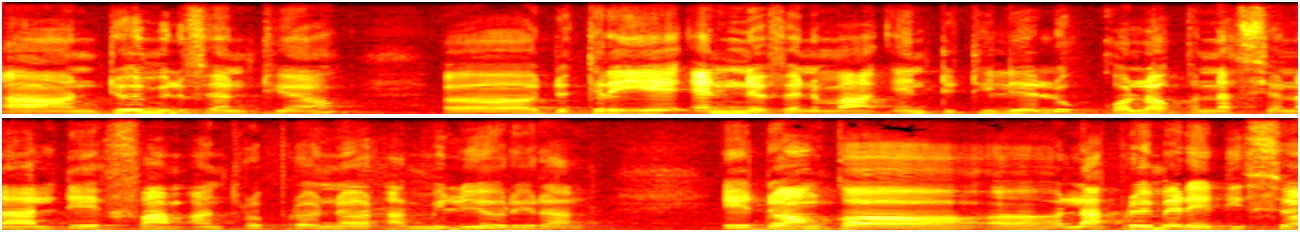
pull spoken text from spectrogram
en 2021 de créer un événement intitulé le Colloque national des femmes entrepreneurs en milieu rural. Et donc, euh, euh, la première édition,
